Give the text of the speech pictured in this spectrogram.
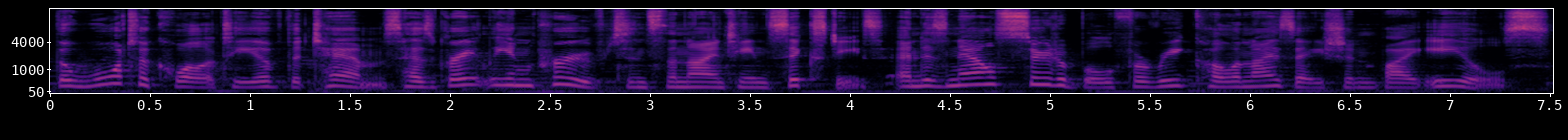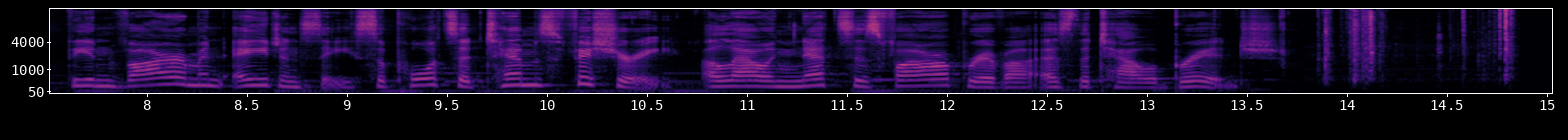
The water quality of the Thames has greatly improved since the 1960s and is now suitable for recolonisation by eels. The Environment Agency supports a Thames fishery, allowing nets as far upriver as the Tower Bridge.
